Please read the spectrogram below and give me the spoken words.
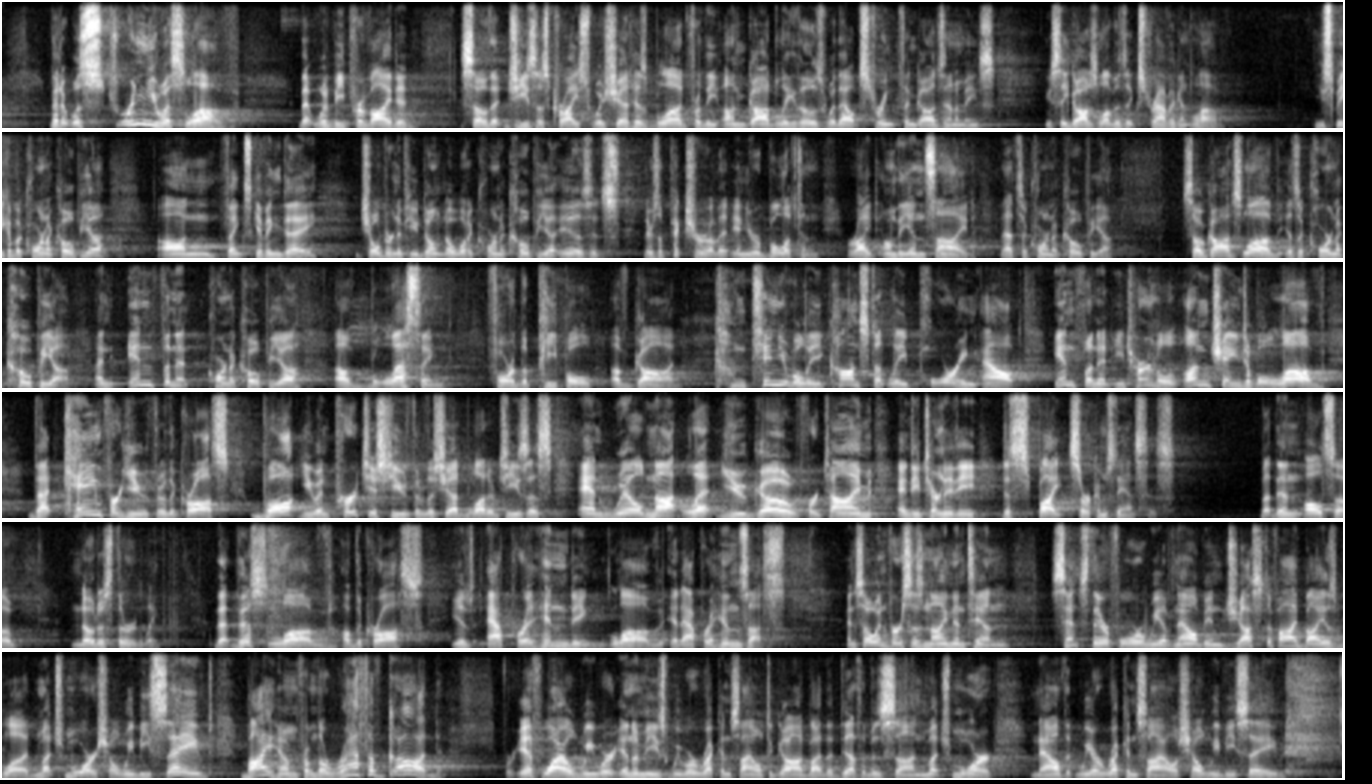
that it was strenuous love that would be provided so that Jesus Christ would shed his blood for the ungodly, those without strength, and God's enemies. You see, God's love is extravagant love. You speak of a cornucopia on Thanksgiving Day. Children, if you don't know what a cornucopia is, it's, there's a picture of it in your bulletin right on the inside. That's a cornucopia. So, God's love is a cornucopia, an infinite cornucopia of blessing for the people of God continually, constantly pouring out infinite, eternal, unchangeable love that came for you through the cross, bought you and purchased you through the shed blood of Jesus, and will not let you go for time and eternity despite circumstances. But then also, notice thirdly, that this love of the cross is apprehending love, it apprehends us. And so in verses 9 and 10, since therefore we have now been justified by his blood, much more shall we be saved by him from the wrath of God. For if while we were enemies we were reconciled to God by the death of his Son, much more, now that we are reconciled, shall we be saved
